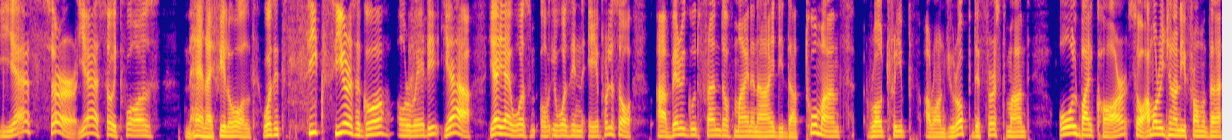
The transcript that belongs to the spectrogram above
yes sir yeah so it was man i feel old was it six years ago already yeah yeah yeah it was it was in april so a very good friend of mine and i did a two month road trip around europe the first month all by car. So I'm originally from the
